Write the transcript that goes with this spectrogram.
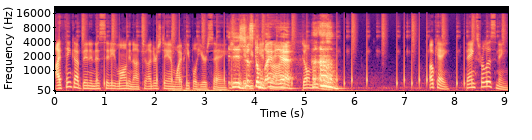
I think I've been in this city long enough to understand why people here say He's just complaining, drive, yeah. Don't move. okay, thanks for listening.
